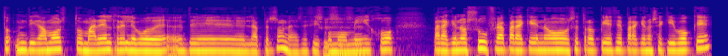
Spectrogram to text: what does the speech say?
to- digamos, tomar el relevo de, de la persona. Es decir, Sí, como sí, mi sí. hijo, para que no sufra, para que no se tropiece, para que no se equivoque,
